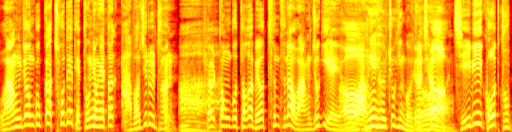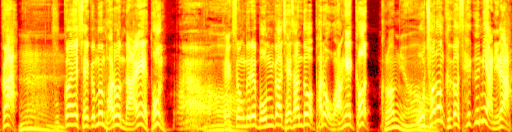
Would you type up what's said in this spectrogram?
왕정국가 초대 대통령 했던 아버지를 둔 아, 혈통부터가 매우 튼튼한 왕족이에요. 왕의 혈족인 거죠. 그렇죠. 집이 곧 국가. 음. 국가의 세금은 바로 나의 돈. 어, 백성들의 몸과 재산도 바로 왕의 것. 그럼요. 5천 원 그거 세금이 아니라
